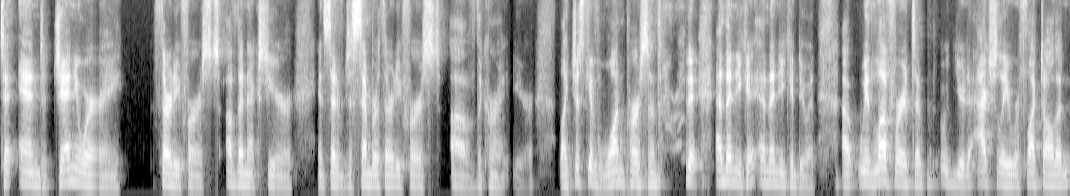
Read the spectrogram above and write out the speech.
to end January 31st of the next year instead of December 31st of the current year. Like just give one person and then you can and then you can do it. Uh, we'd love for it to you to actually reflect all the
